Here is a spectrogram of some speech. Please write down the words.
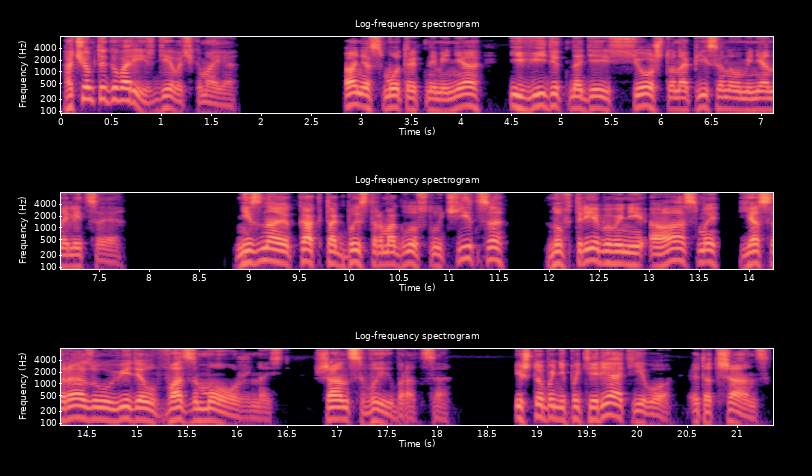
О чем ты говоришь, девочка моя? Аня смотрит на меня и видит, надеюсь, все, что написано у меня на лице. Не знаю, как так быстро могло случиться, но в требовании Аасмы я сразу увидел возможность, шанс выбраться. И чтобы не потерять его, этот шанс,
